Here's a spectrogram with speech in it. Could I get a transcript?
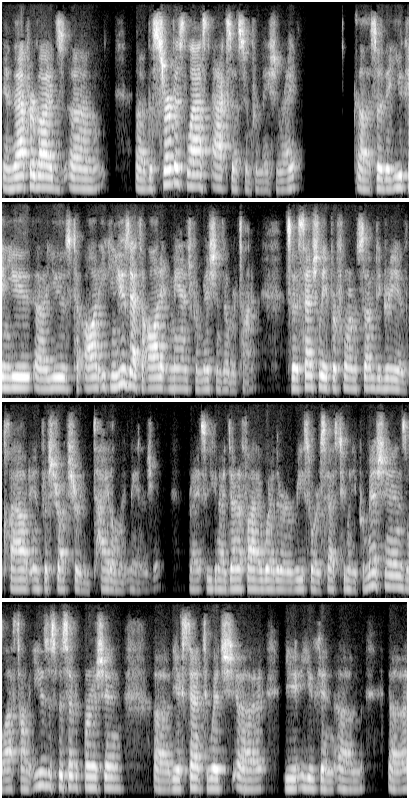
and that provides um, uh, the service last access information, right? Uh, so that you can use, uh, use to audit, you can use that to audit and manage permissions over time. So essentially it performs some degree of cloud infrastructure entitlement management, right? So you can identify whether a resource has too many permissions, the last time it used a specific permission, uh, the extent to which uh, you, you can um, uh,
